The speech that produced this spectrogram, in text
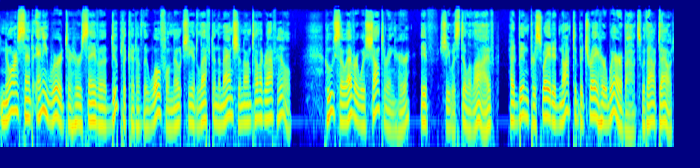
nor sent any word to her save a duplicate of the woeful note she had left in the mansion on Telegraph Hill. Whosoever was sheltering her, if she was still alive, had been persuaded not to betray her whereabouts without doubt,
